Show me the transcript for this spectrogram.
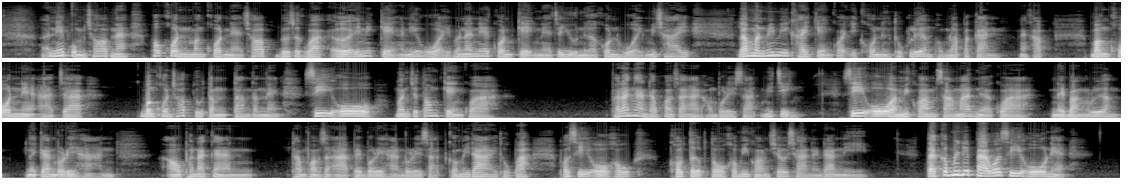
อันนี้ผมชอบนะ เพราะคนบางคนเนี่ยชอบรู้สึกว่าเออไอ้นี่เก่งอันนี้ห่วยเพราะนั้นเนี่ยคนเก่งเนี่ยจะอยู่เหนือคนห่วยไม่ใช่ แล้วมันไม่มีใครเก่งกว่าอีกคนหนึ่งทุกเรื่องผมรับประกันนะครับ บางคนเนี่ยอาจจะบางคนชอบดูตามตามตำแหน่ง CEO มันจะต้องเก่งกว่า พนักงานทำความสะอาดของบริษัทไม่จริง CEO อะมีความสามารถเหนือกว่าในบางเรื่องในการบริหารเอาพนักงาน ทำความสะอาดไปบริหารบริษัทก็ไม่ได้ถูกปะเพราะ CEO เขาเขาเติบโตเขามีความเชี่ยวชาญทางด้านนี้ แต่ก็ไม่ได้แปลว่า CEO เนี่ย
